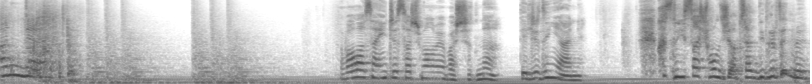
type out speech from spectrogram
Anne. Vallahi sen iyice saçmalamaya başladın ha. Delirdin yani. Kız neyi saçmalayacağım sen delirdin mi?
